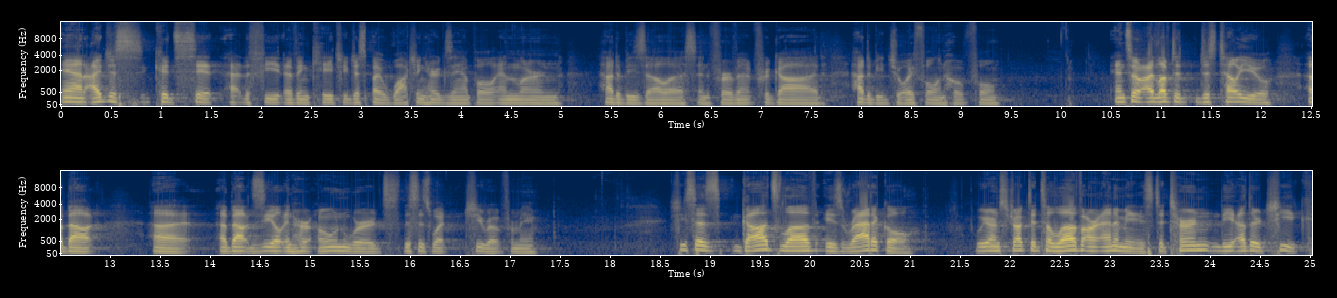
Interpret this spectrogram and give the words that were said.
And I just could sit at the feet of Nkechi just by watching her example and learn how to be zealous and fervent for God, how to be joyful and hopeful. And so I'd love to just tell you about, uh, about zeal in her own words. This is what she wrote for me. She says, God's love is radical. We are instructed to love our enemies, to turn the other cheek,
